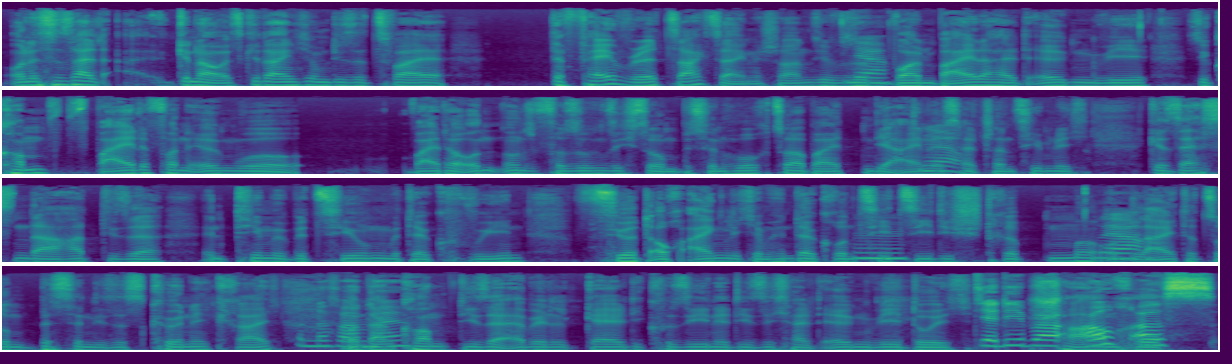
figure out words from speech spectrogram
Und es ist halt, genau, es geht eigentlich um diese zwei. The Favorite sagt sie eigentlich schon. Sie Ja. wollen beide halt irgendwie, sie kommen beide von irgendwo weiter unten und sie versuchen sich so ein bisschen hochzuarbeiten. Die eine Ja. ist halt schon ziemlich gesessen da, hat diese intime Beziehung mit der Queen, führt auch eigentlich im Hintergrund, Mhm. zieht sie die Strippen Ja. und leitet so ein bisschen dieses Königreich. Und Und dann kommt diese Abigail, die Cousine, die sich halt irgendwie durch. Ja, die aber Charme auch aus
